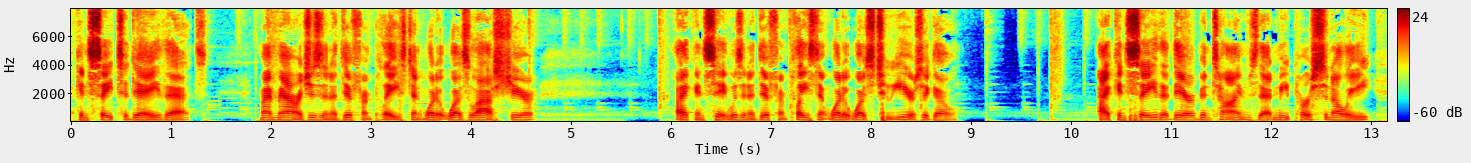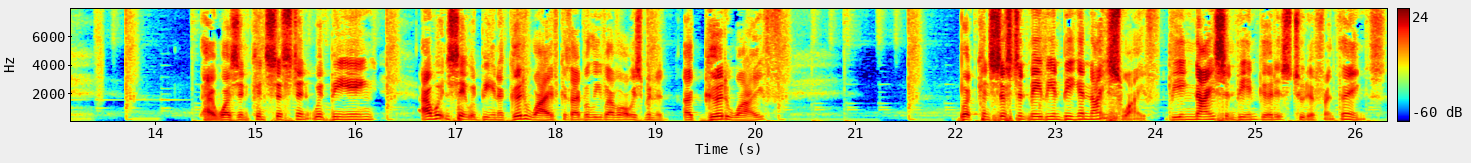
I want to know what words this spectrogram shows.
can say today that my marriage is in a different place than what it was last year. I can say it was in a different place than what it was two years ago. I can say that there have been times that me personally, I wasn't consistent with being, I wouldn't say with being a good wife, because I believe I've always been a, a good wife, but consistent maybe in being a nice wife. Being nice and being good is two different things.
